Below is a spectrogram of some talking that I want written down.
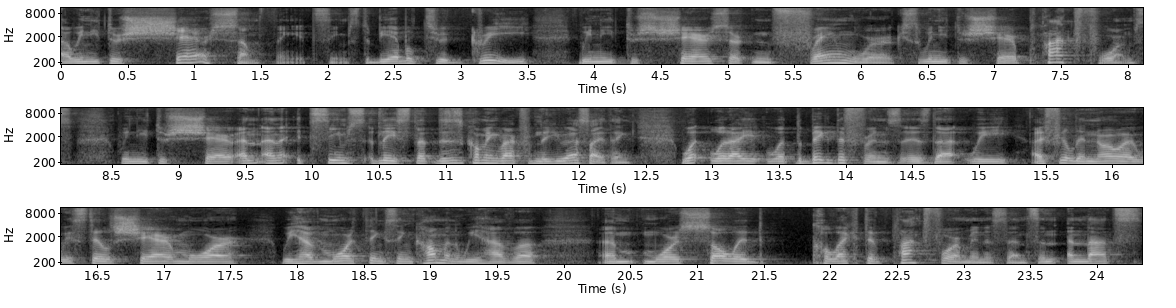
uh, we need to share something. It seems to be able to agree. We need to share certain frameworks. We need to share platforms. We need to share. And, and it seems at least that this is coming back from the U.S. I think what what I what the big difference is that we I feel in Norway we still share more we have more things in common. We have a, a more solid collective platform in a sense, and and that's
